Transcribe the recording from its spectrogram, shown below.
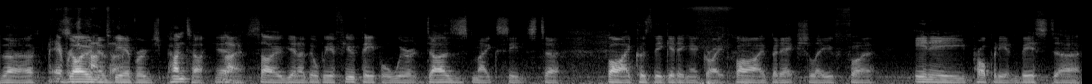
the average zone punter. of the average punter. Yeah. No. So you know there'll be a few people where it does make sense to buy because they're getting a great buy, but actually for any property investor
